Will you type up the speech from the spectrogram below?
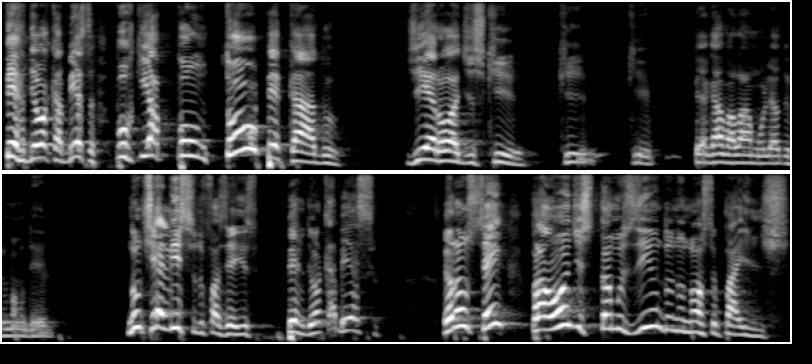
perdeu a cabeça porque apontou o pecado de Herodes que, que, que pegava lá a mulher do irmão dele. Não tinha lícito fazer isso, perdeu a cabeça. Eu não sei para onde estamos indo no nosso país,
